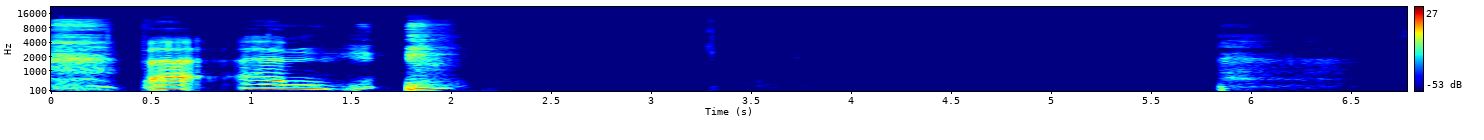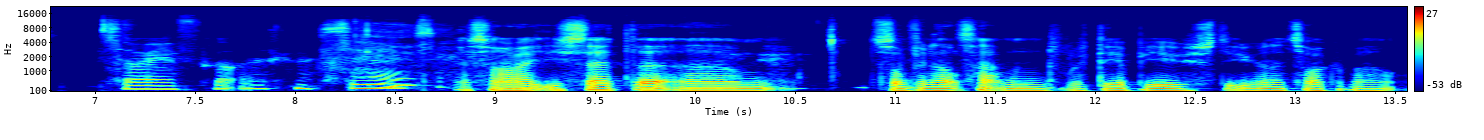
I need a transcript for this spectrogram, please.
but um, sorry, I forgot what I was going to say. Yes. It's all right. You said that um, something else happened with the abuse that you're going to talk about.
